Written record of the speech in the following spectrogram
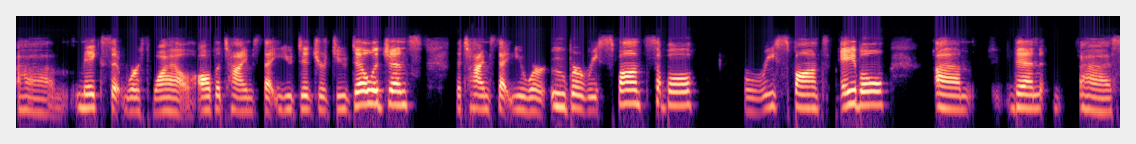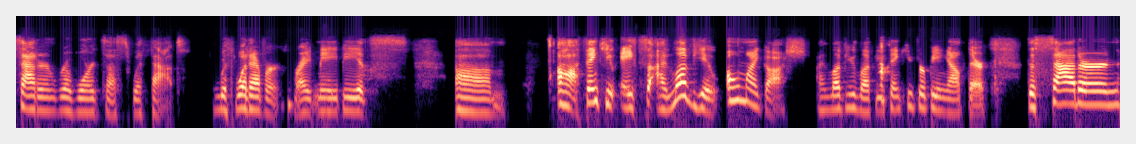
um, makes it worthwhile. All the times that you did your due diligence, the times that you were uber responsible, response able, um, then uh, Saturn rewards us with that, with whatever, right? Maybe it's, um, ah, thank you, Asa. I love you. Oh my gosh. I love you, love you. Thank you for being out there. The Saturn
